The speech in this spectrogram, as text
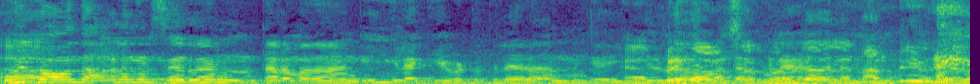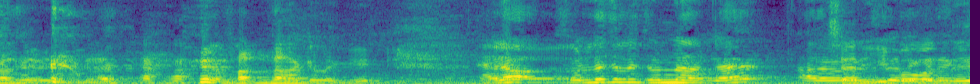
குறிப்பா வந்து அகலங்கன் சார் தான் தலைமை தாங்கி இலக்கிய வட்டத்திலே தான் நீங்க அஹ், பிரதான சார் வந்து அதில் நன்றி வந்து எல்லாம் தெரிவிக்கிறார். வந்தாக்களுக்கு. ஹலோ சொல்ல சொல்லி சொன்னாங்க. சரி இப்போ வந்து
